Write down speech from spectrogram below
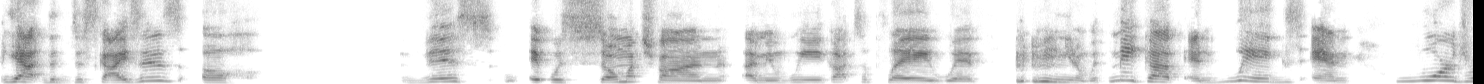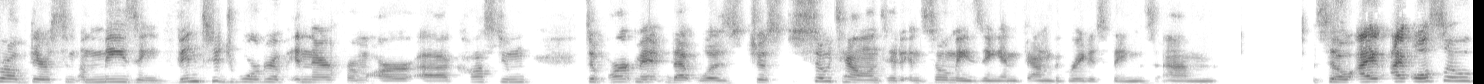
yeah, the disguises, oh, this, it was so much fun. I mean, we got to play with, you know, with makeup and wigs and wardrobe. There's some amazing vintage wardrobe in there from our uh, costume department that was just so talented and so amazing and found the greatest things. Um, so I, I also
